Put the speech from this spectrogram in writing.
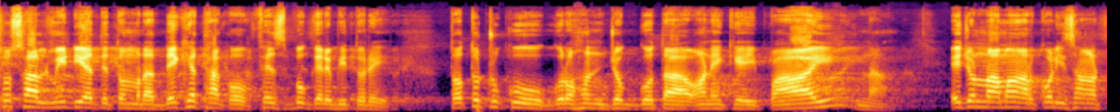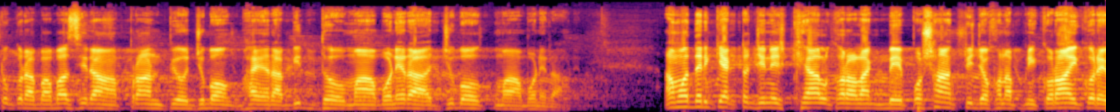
সোশ্যাল মিডিয়াতে তোমরা দেখে থাকো ফেসবুকের ভিতরে, ততটুকু গ্রহণযোগ্যতা অনেকেই পায় না। এই জন্য আমার কলিসা টুকরা বাবাসিরা প্রাণপ্রিয় যুবক ভাইয়েরা, বৃদ্ধ মা বোনেরা, যুবক মা বোনেরা আমাদেরকে একটা জিনিস খেয়াল করা লাগবে, পোশাকটি যখন আপনি ক্রয় করে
